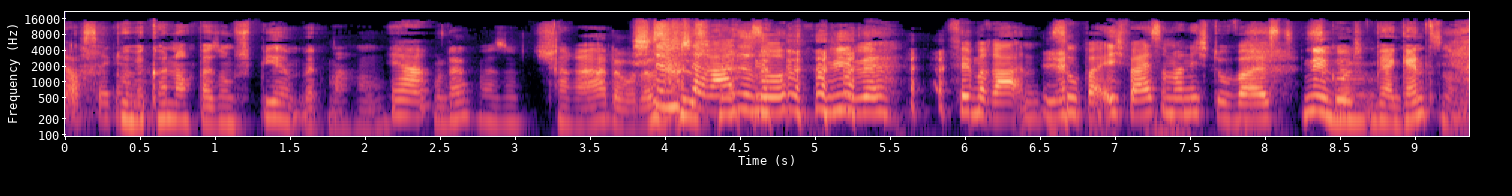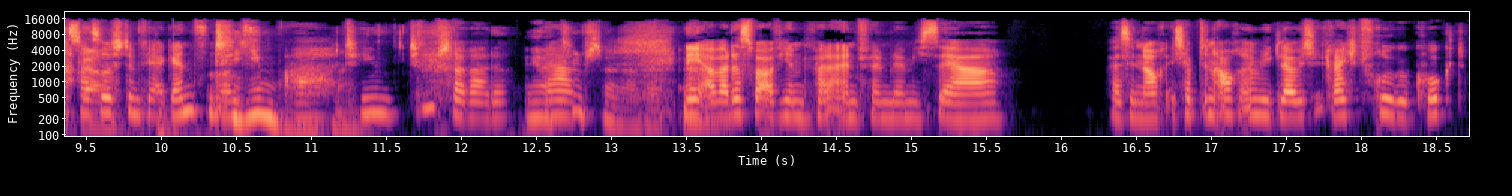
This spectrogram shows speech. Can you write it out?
ich auch sehr Du, wir gerne. können auch bei so einem Spiel mitmachen. Ja. Oder? Bei so Charade oder Stimmt, so. Charade so, wie wir Filme raten. Ja. Super. Ich weiß immer nicht, du weißt. Nee, Gut. wir, wir ergänzen uns. Achso, ja. stimmt, wir ergänzen uns. Team. Ah, Team, Team-Charade. Ja, Teamcharade. Nee, Ja. aber das war auf jeden Fall ein Film, der mich sehr, weiß ich noch, ich habe den auch irgendwie, glaube ich, recht früh geguckt.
